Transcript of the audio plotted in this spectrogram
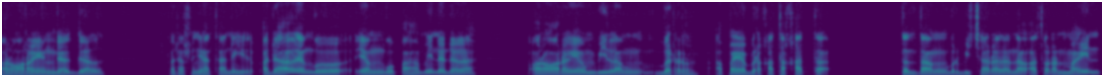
orang-orang yang gagal pada kenyataannya gitu. Padahal yang gue yang gue pahamin adalah orang-orang yang bilang ber apa ya berkata-kata tentang berbicara tentang aturan main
